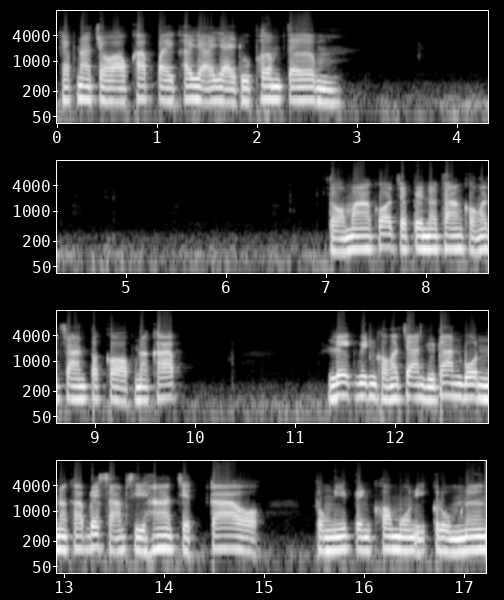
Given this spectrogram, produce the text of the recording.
แคปหน้าจอเอาครับไปขยายใหญ่ดูเพิ่มเติม ต่อมาก็จะเป็นแนวทางของอาจารย์ประกอบนะครับ เลขวินของอาจารย์อยู่ด้านบนนะครับ ได้ 3 4 5 7 9 ตรงนี้เป็นข้อมูลอีกกลุ่มหนึ่ง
